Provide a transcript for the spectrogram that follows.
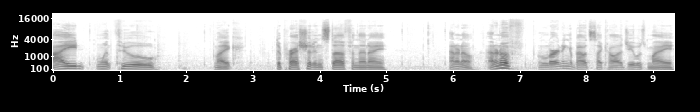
I went through like depression and stuff and then I I don't know. I don't know if learning about psychology was my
